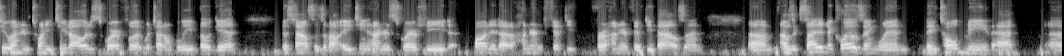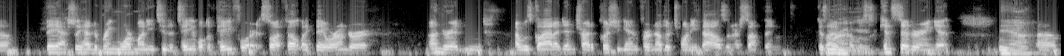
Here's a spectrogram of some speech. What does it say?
$222 a square foot, which I don't believe they'll get. This house is about 1,800 square feet. Bought it at 150 for 150,000. Um, I was excited at closing when they told me that um, they actually had to bring more money to the table to pay for it. So I felt like they were under under it, and I was glad I didn't try to push again for another twenty thousand or something because I, right. I, was considering it. Yeah. Um,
